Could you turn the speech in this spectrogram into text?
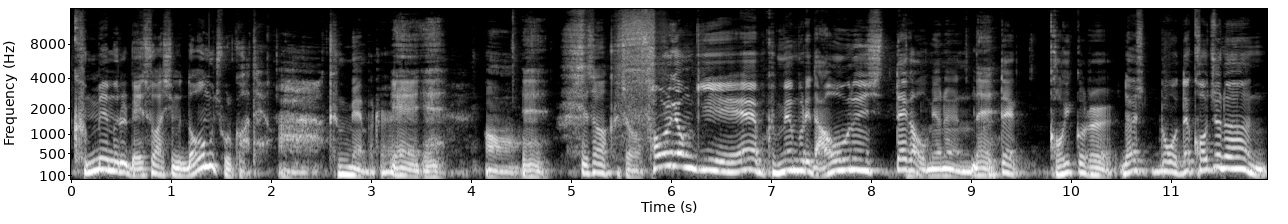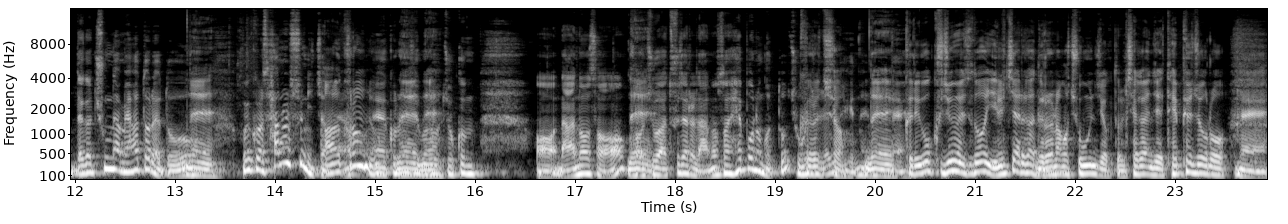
급매물을 매수하시면 너무 좋을 것 같아요. 아 급매물을. 예, 예, 어. 예. 그래서 그죠. 서울 경기에 급매물이 나오는 시대가 오면은 네. 그때 거기 거를 내, 뭐, 내 거주는 내가 충남에 하더라도 네. 거기 걸 사놓을 수는 있잖아요. 아, 그럼요. 네, 그런 네, 식으로 네. 조금 어, 나눠서 네. 거주와 투자를 나눠서 해보는 것도 좋은 그렇죠. 되겠네요. 네. 그리고 그 중에서도 일자리가 늘어나고 좋은 지역들. 제가 이제 대표적으로 네.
